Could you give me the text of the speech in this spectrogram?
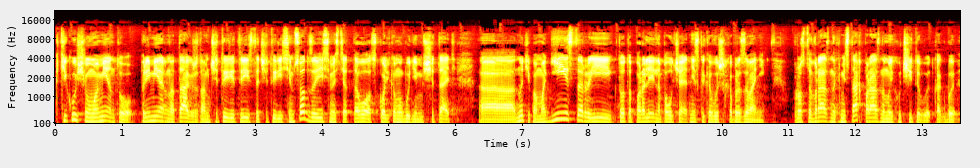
к текущему моменту примерно так же, там 4300, 4700, в зависимости от того, сколько мы будем считать, э, ну, типа магистр, и кто-то параллельно получает несколько высших образований. Просто в разных местах по-разному их учитывают. Как бы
